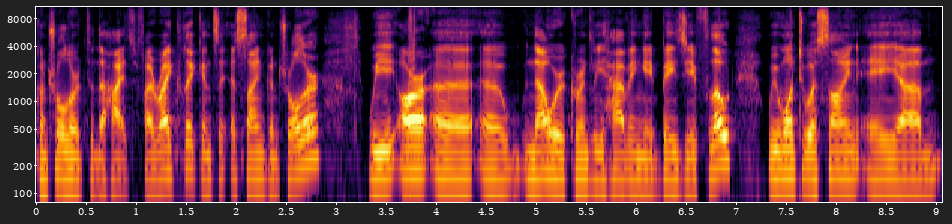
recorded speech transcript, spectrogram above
controller to the height. If I right click and say assign controller, we are uh, uh, now we're currently having a Bezier float. We want to assign a um,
